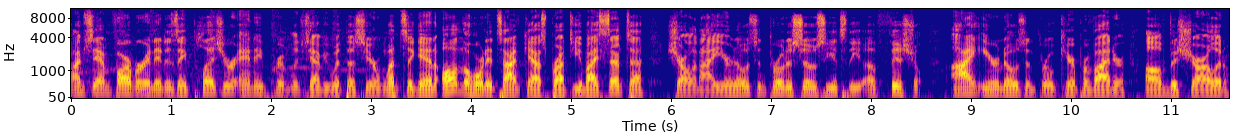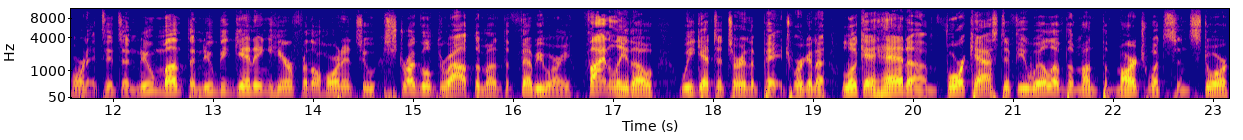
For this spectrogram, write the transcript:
I'm Sam Farber, and it is a pleasure and a privilege to have you with us here once again on the Hornets Hivecast, brought to you by CEENTA, Charlotte Eye, Ear, Nose, and Throat Associates, the official eye, ear, nose, and throat care provider of the Charlotte Hornets. It's a new month, a new beginning here for the Hornets who struggled throughout the month of February. Finally, though, we get to turn the page. We're going to look ahead, um, forecast, if you will, of the month of March, what's in store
